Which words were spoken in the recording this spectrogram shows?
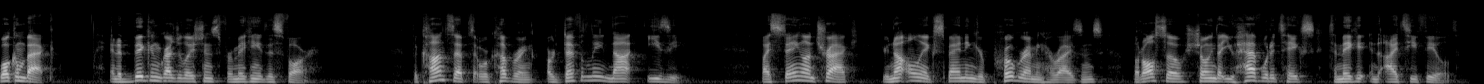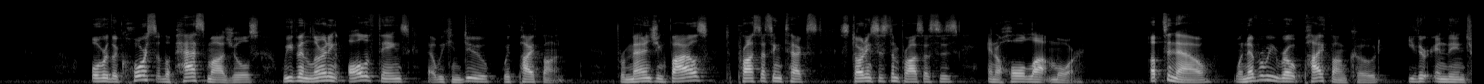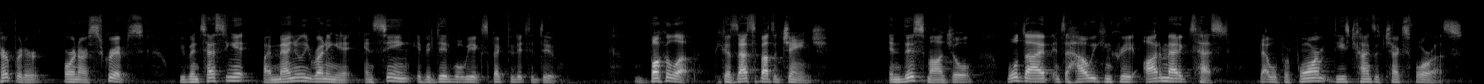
Welcome back, and a big congratulations for making it this far. The concepts that we're covering are definitely not easy. By staying on track, you're not only expanding your programming horizons, but also showing that you have what it takes to make it in the IT field. Over the course of the past modules, we've been learning all the things that we can do with Python, from managing files to processing text, starting system processes, and a whole lot more. Up to now, whenever we wrote Python code, either in the interpreter or in our scripts, we've been testing it by manually running it and seeing if it did what we expected it to do. Buckle up, because that's about to change. In this module, we'll dive into how we can create automatic tests that will perform these kinds of checks for us.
